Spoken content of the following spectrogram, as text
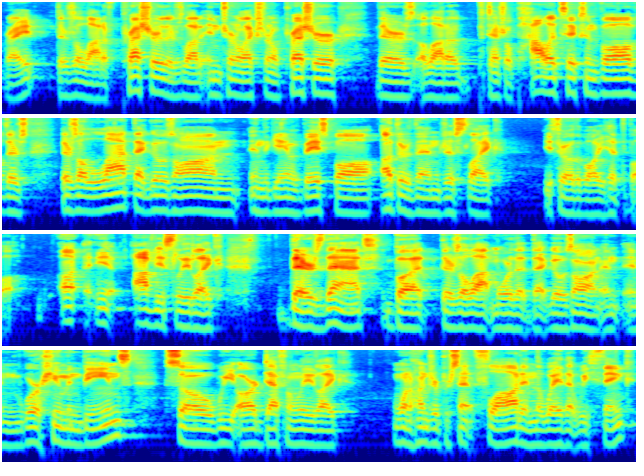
right? There's a lot of pressure, there's a lot of internal, external pressure, there's a lot of potential politics involved. There's there's a lot that goes on in the game of baseball other than just like you throw the ball, you hit the ball. Uh, you know, obviously, like there's that, but there's a lot more that that goes on, and and we're human beings, so we are definitely like 100% flawed in the way that we think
